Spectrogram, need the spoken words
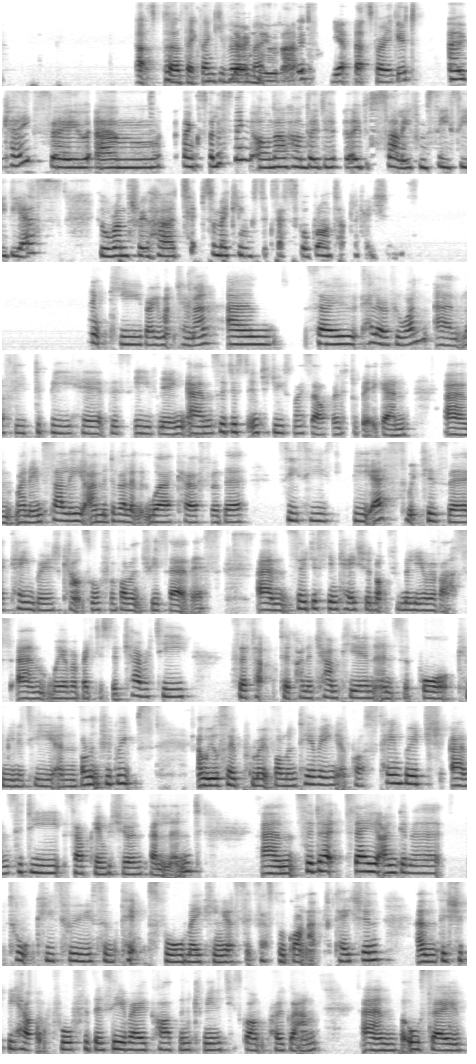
That's perfect. Thank you very okay much. Yep, that's very good. Okay, so um, thanks for listening. I'll now hand over to Sally from CCVS, who will run through her tips for making successful grant applications. Thank you very much, Emma. Um, so hello everyone, um, lovely to be here this evening. Um, so just to introduce myself a little bit again, um, my name's Sally, I'm a development worker for the CCVS, which is the Cambridge Council for Voluntary Service. Um, so just in case you're not familiar with us, um, we're a registered charity set up to kind of champion and support community and voluntary groups. And we also promote volunteering across Cambridge, um, City, South Cambridgeshire and Fenland. Um, so today I'm going to talk you through some tips for making a successful grant application. And this should be helpful for the Zero Carbon Communities Grant Programme, um, but also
